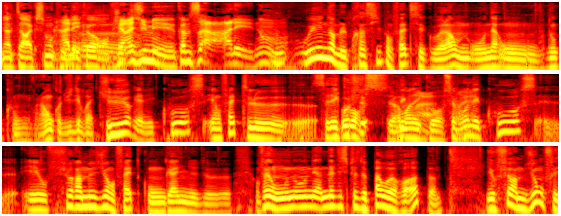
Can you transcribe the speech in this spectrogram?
L'interaction avec le Allez, décor. en j'ai fait. résumé, comme ça, allez, non. Oui, non, mais le principe en fait, c'est que voilà, on, on a, on, donc on, voilà, on conduit des voitures, il y a des courses, et en fait le, C'est des courses, c'est vraiment des courses. c'est vraiment Ouais. des courses, euh, et au fur et à mesure en fait qu'on gagne de, en fait, on, on a des espèces de power up, et au fur et à mesure on fait,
